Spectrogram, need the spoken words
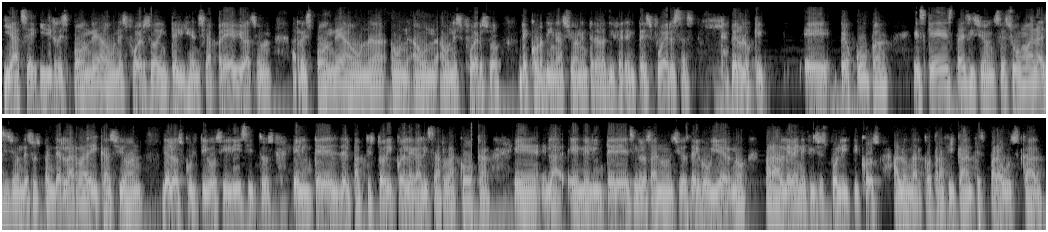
Y hace y responde a un esfuerzo de inteligencia previo, hace un, responde a, una, un, a, un, a un esfuerzo de coordinación entre las diferentes fuerzas. Pero lo que eh, preocupa es que esta decisión se suma a la decisión de suspender la erradicación de los cultivos ilícitos, el interés del pacto histórico de legalizar la coca, eh, en el interés y en los anuncios del gobierno para darle beneficios políticos a los narcotraficantes para buscar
